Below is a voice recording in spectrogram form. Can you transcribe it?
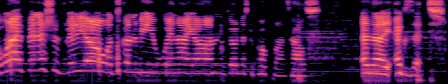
But when I finish this video, it's gonna be when I um go to Mr. Pokemon's house. And then I exit.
